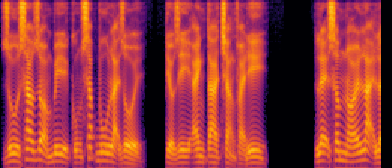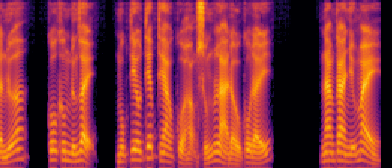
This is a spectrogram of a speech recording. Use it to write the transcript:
Dù sao dòm bi cũng sắp bu lại rồi, tiểu gì anh ta chẳng phải đi. Lệ sâm nói lại lần nữa, cô không đứng dậy, mục tiêu tiếp theo của họng súng là đầu cô đấy. Nam ca như mày,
